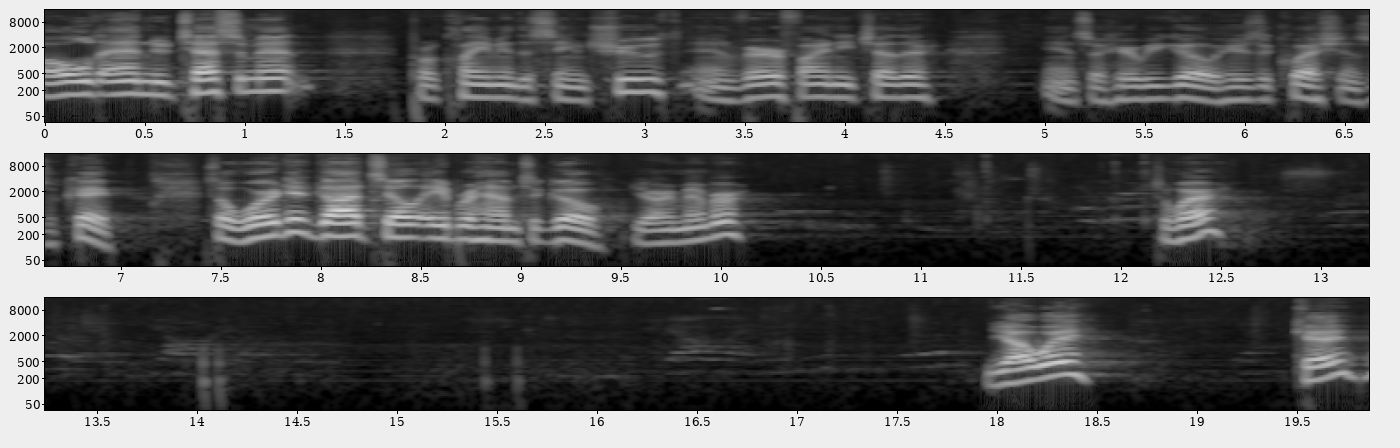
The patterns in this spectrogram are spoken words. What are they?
Old and New Testament proclaiming the same truth and verifying each other. And so here we go. Here's the questions. Okay. So where did God tell Abraham to go? Do y'all remember? To where? Yahweh? Okay.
